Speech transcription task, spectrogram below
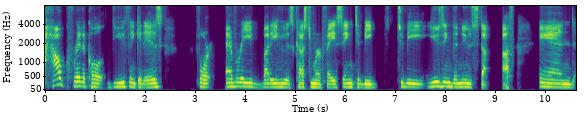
how critical do you think it is for everybody who is customer facing to be to be using the new stuff and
